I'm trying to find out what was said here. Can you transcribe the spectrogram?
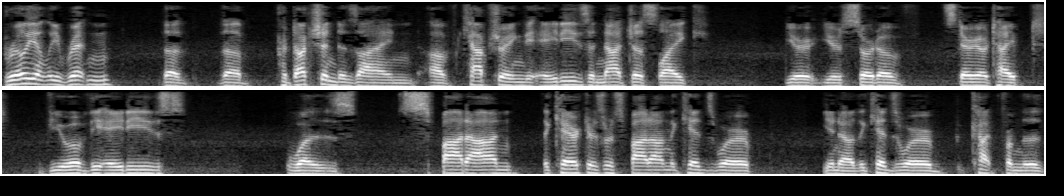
brilliantly written. The, the production design of capturing the 80s and not just like your your sort of stereotyped view of the 80s was spot on. The characters were spot on. The kids were, you know, the kids were cut from the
